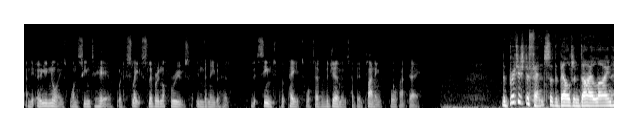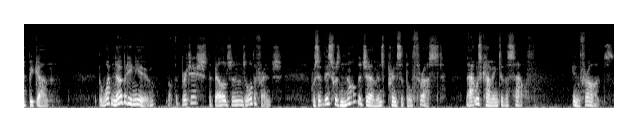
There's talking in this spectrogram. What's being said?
and the only noise one seemed to hear were the slates slivering off roofs in the neighbourhood but it seemed to put paid to whatever the Germans had been planning for that day. The British defence of the Belgian Dyle line had begun. But what nobody knew, not the British, the Belgians, or the French, was that this was not the Germans' principal thrust. That was coming to the south, in France.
